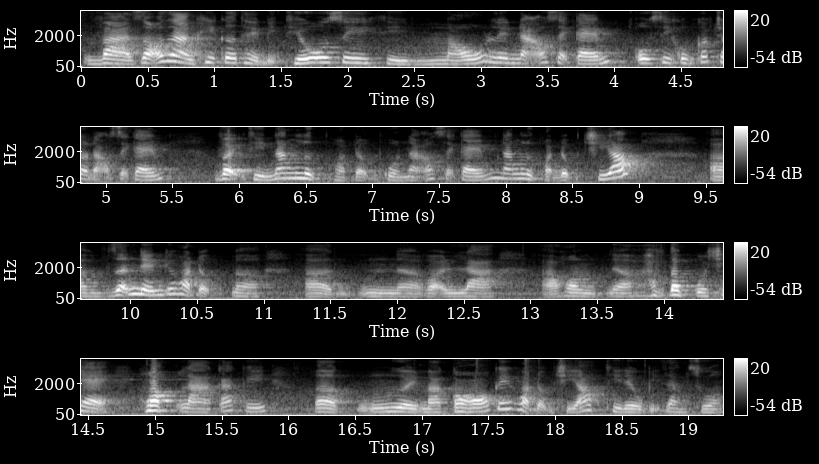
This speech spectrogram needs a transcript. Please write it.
Và rõ ràng khi cơ thể bị thiếu oxy thì máu lên não sẽ kém oxy cung cấp cho não sẽ kém. Vậy thì năng lực hoạt động của não sẽ kém năng lực hoạt động trí óc à, dẫn đến cái hoạt động à, à, gọi là à, học tập của trẻ hoặc là các cái à, người mà có cái hoạt động trí óc thì đều bị giảm xuống.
